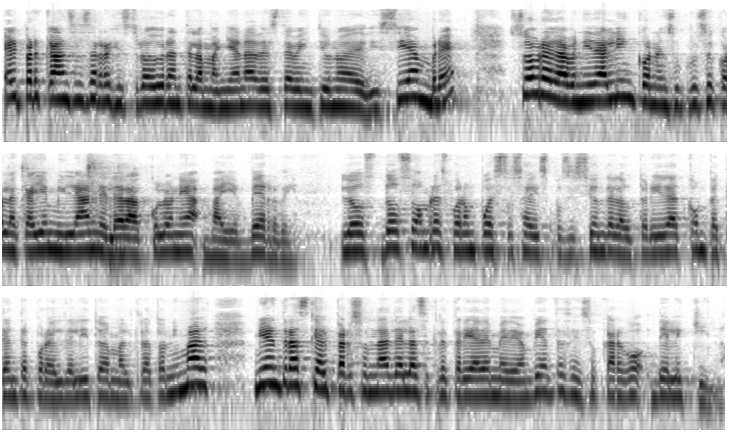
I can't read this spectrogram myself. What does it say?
El percance se registró durante la mañana de este 21 de diciembre sobre la avenida Lincoln en su cruce con la calle Milán de la colonia Valle Verde. Los dos hombres fueron puestos a disposición de la autoridad competente por el delito de maltrato animal, mientras que el personal de la Secretaría de Medio Ambiente se hizo cargo del equino.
